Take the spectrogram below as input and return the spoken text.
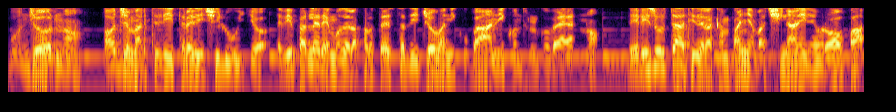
Buongiorno, oggi è martedì 13 luglio e vi parleremo della protesta dei giovani cubani contro il governo, dei risultati della campagna vaccinale in Europa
